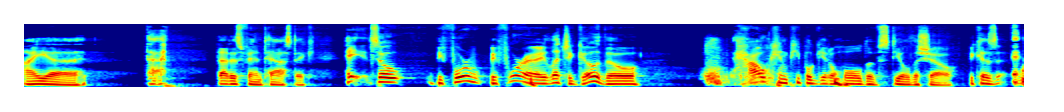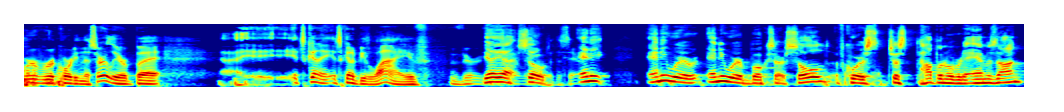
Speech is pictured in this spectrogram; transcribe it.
I uh, that that is fantastic. Hey, so before before I let you go, though, how can people get a hold of Steal the Show? Because we're recording this earlier, but uh, it's gonna it's gonna be live. Very yeah, yeah. So any anywhere anywhere books are sold. Of course, just hop on over to Amazon,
